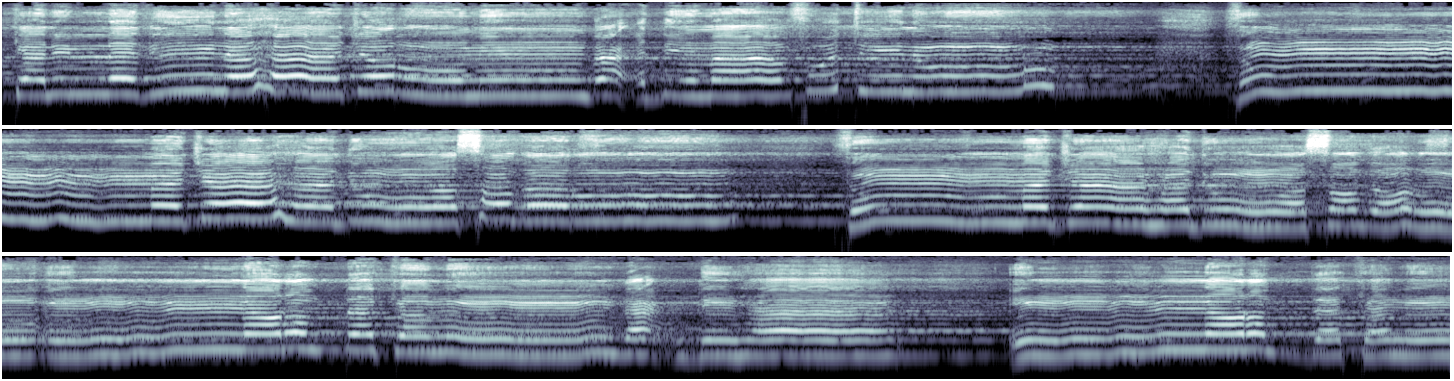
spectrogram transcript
ربك للذين هاجروا من بعد ما فتنوا ثم جاهدوا وصبروا ثم جاهدوا وصبروا إن ربك من بعدها إن ربك من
